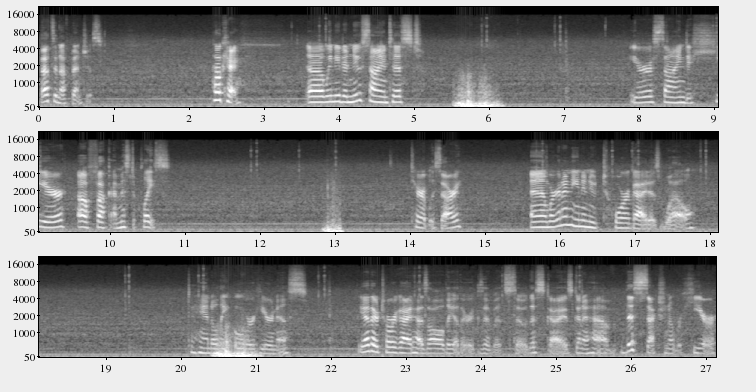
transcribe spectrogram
That's enough benches. Okay. Uh, we need a new scientist. You're assigned to here. Oh, fuck, I missed a place. Terribly sorry. And we're gonna need a new tour guide as well. To handle the over here-ness. The other tour guide has all the other exhibits, so this guy is gonna have this section over here.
